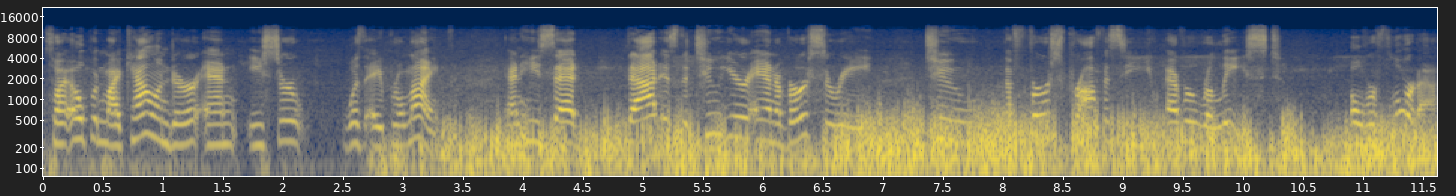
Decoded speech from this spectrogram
So I opened my calendar and Easter was April 9th. And he said, that is the two year anniversary to the first prophecy you ever released over Florida.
